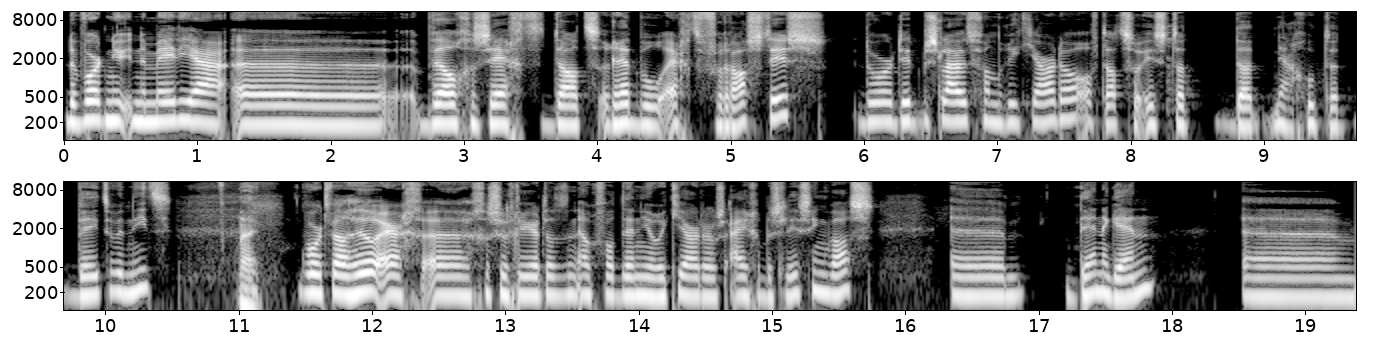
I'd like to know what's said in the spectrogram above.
er wordt nu in de media uh, wel gezegd dat Red Bull echt verrast is door dit besluit van Ricciardo. Of dat zo is, dat, dat ja goed, dat weten we niet. Nee. Wordt wel heel erg eh, gesuggereerd dat het in elk geval Daniel Ricciardo's eigen beslissing was. Ehm then again, ehm,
